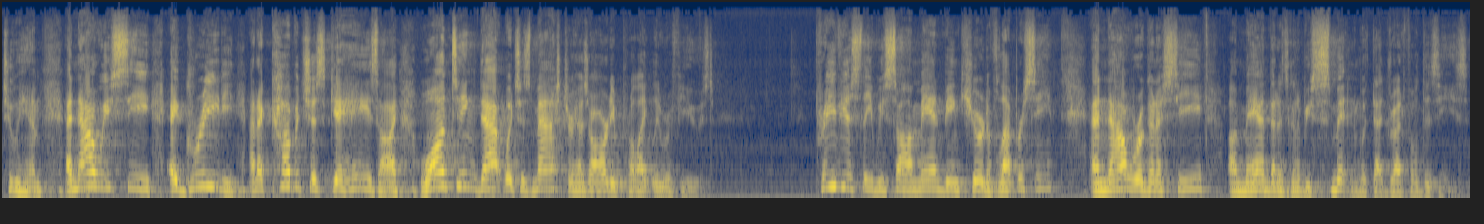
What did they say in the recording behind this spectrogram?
to him. And now we see a greedy and a covetous Gehazi wanting that which his master has already politely refused. Previously, we saw a man being cured of leprosy, and now we're going to see a man that is going to be smitten with that dreadful disease.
